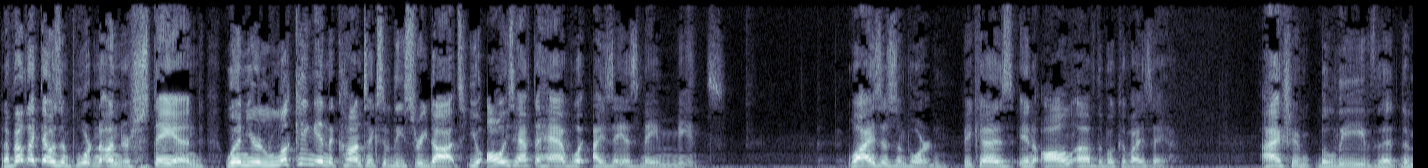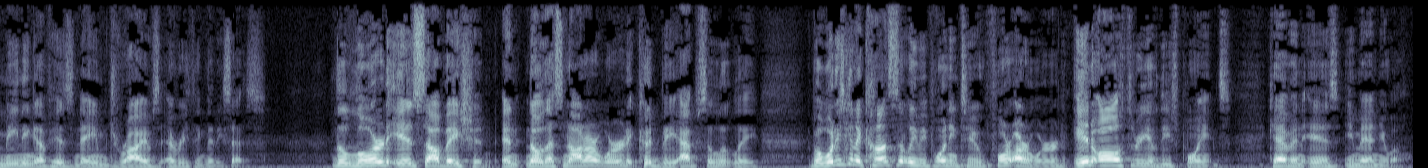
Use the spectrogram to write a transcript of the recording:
I felt like that was important to understand when you're looking in the context of these three dots. You always have to have what Isaiah's name means. Why is this important? Because in all of the book of Isaiah I actually believe that the meaning of his name drives everything that he says. The Lord is salvation. And no, that's not our word. It could be, absolutely. But what he's going to constantly be pointing to for our word in all three of these points, Kevin, is Emmanuel.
